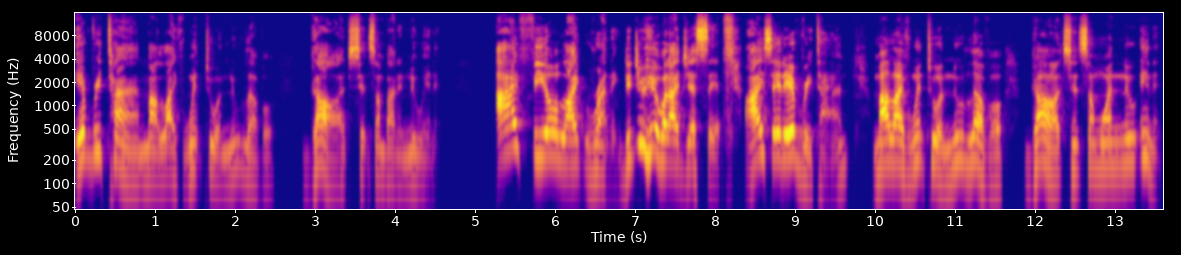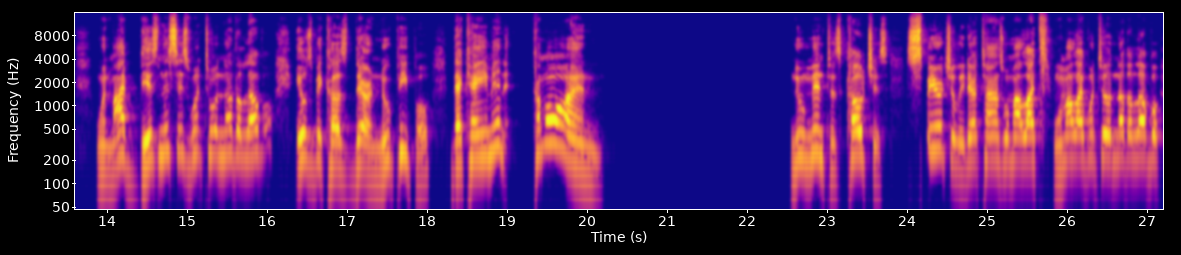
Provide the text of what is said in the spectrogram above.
Every time my life went to a new level, God sent somebody new in it. I feel like running. Did you hear what I just said? I said every time my life went to a new level, God sent someone new in it. When my businesses went to another level, it was because there are new people that came in it. Come on new mentors, coaches. Spiritually, there are times when my life, when my life went to another level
